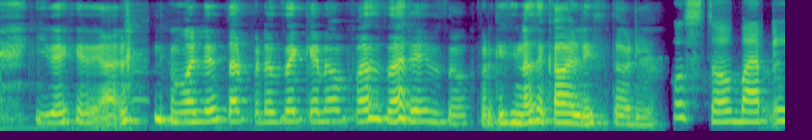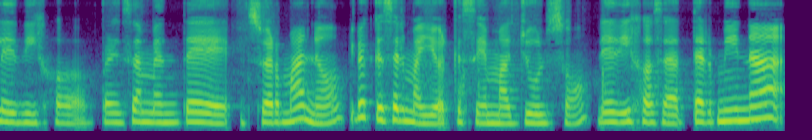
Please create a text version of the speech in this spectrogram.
y deje de, molestar, pero sé que no va a pasar eso, porque si no se acaba la historia. Justo Bart le dijo, precisamente su hermano, creo que es el mayor que se llama Julso, le dijo, o sea, termina,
